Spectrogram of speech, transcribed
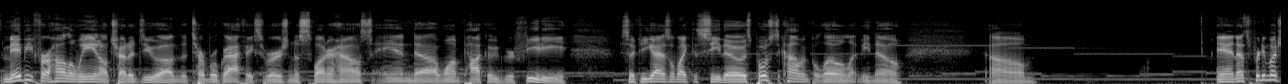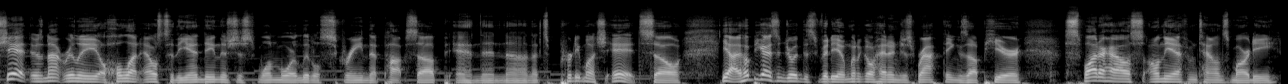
maybe for Halloween I'll try to do uh, the TurboGrafx version of Splatterhouse and uh, Wanpaku Graffiti so if you guys would like to see those, post a comment below and let me know. Um, and that's pretty much it. There's not really a whole lot else to the ending. There's just one more little screen that pops up, and then uh, that's pretty much it. So, yeah, I hope you guys enjoyed this video. I'm going to go ahead and just wrap things up here. Splatterhouse on the FM Towns Marty.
